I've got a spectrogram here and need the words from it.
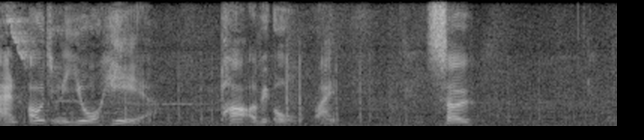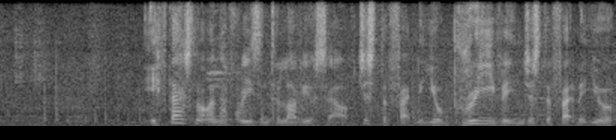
And ultimately, you're here, part of it all, right? So, if that's not enough reason to love yourself, just the fact that you're breathing, just the fact that you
